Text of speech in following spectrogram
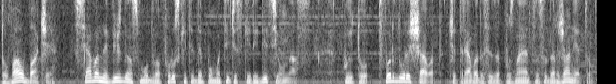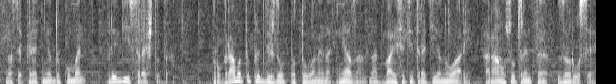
Това обаче всява невиждан смут в руските дипломатически редици у нас, които твърдо решават, че трябва да се запознаят със съдържанието на секретния документ преди срещата – Програмата предвижда отпътуване на княза на 23 януари, рано сутринта за Русе,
